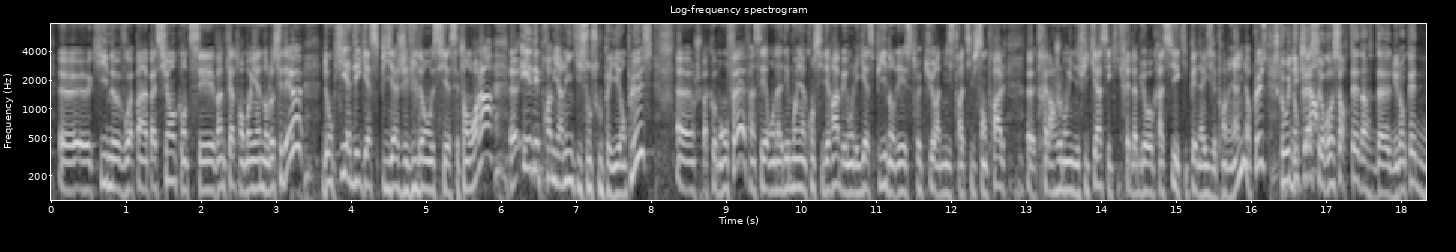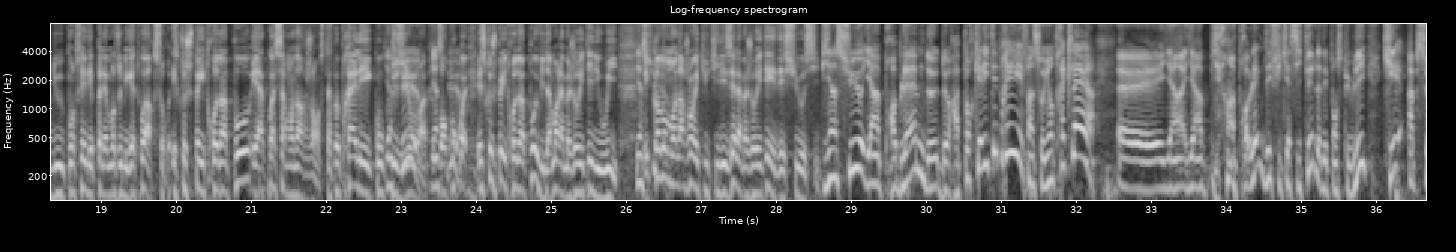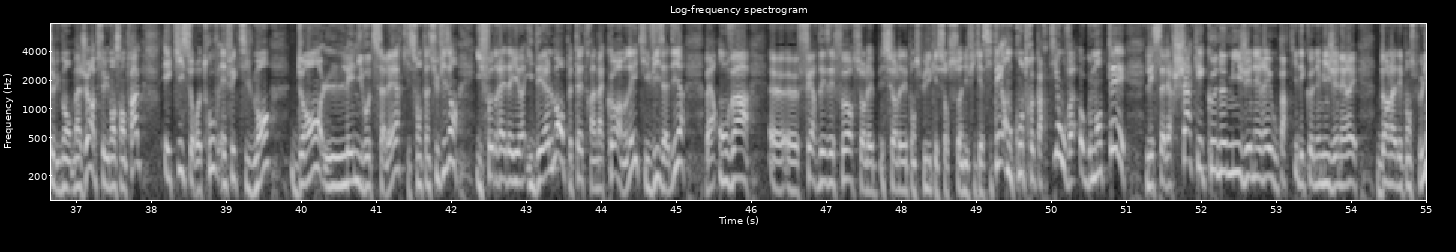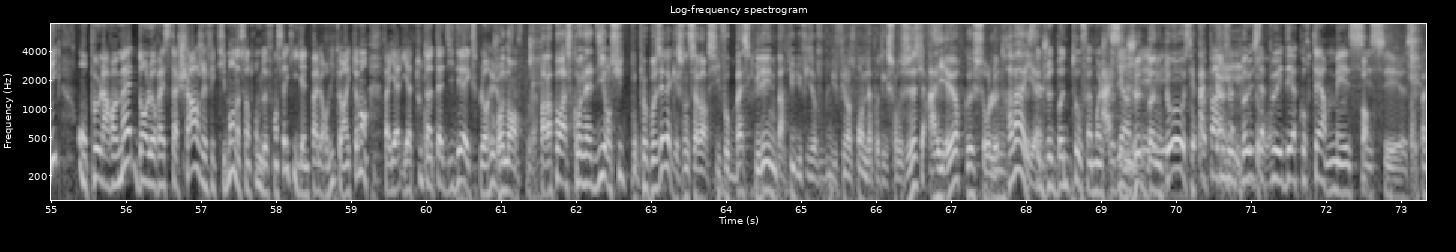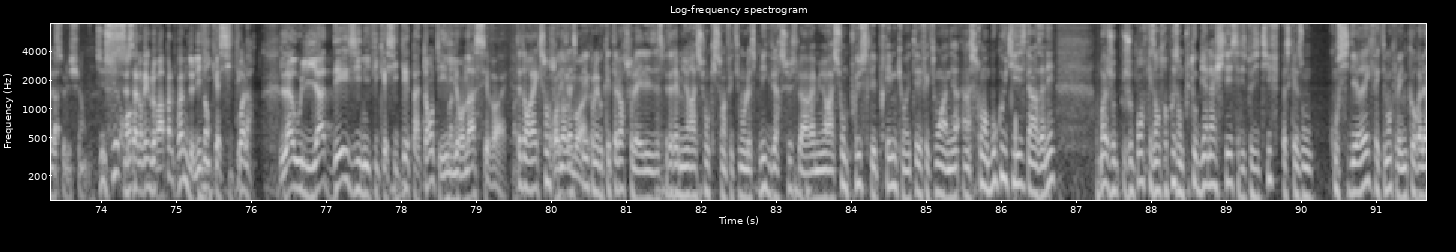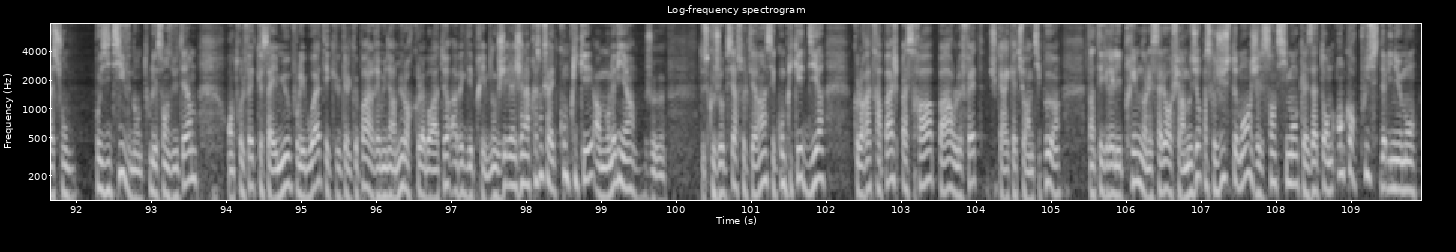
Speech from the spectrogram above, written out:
qui ne voient pas un patient quand c'est 24 en moyenne dans l'OCDE. Donc il y a des gaspillages évidents aussi à cet endroit-là, et des premières lignes qui sont sous-payées en plus. Euh, je sais pas comment on fait. Enfin, c'est, on a des moyens considérables et on les gaspille dans des structures administratives centrales euh, très largement inefficaces et qui créent de la bureaucratie et qui pénalisent les premières lignes en plus. Ce que vous dites là, se ressortait d'une enquête du Conseil des prélèvements obligatoires sur est-ce que je paye trop d'impôts et à quoi sert mon argent? C'est à peu près les conclusions. Bien sûr, pourquoi Est-ce que je paye trop d'impôts? Évidemment, la majorité dit oui. Bien et comment mon argent est utilisé, la majorité est déçue aussi. Bien sûr, il y a un problème de, de rapport qualité-prix. Enfin, soyons très clairs. Euh, il, y y a un problème d'efficacité de la dépense publique qui est absolument majeur majeur, absolument central, et qui se retrouve effectivement dans les niveaux de salaire qui sont insuffisants. Il faudrait d'ailleurs idéalement peut-être un accord à un moment donné qui vise à dire, ben, on va euh, euh, faire des efforts sur, les, sur la dépense publique et sur son efficacité. En contrepartie, on va augmenter les salaires. Chaque économie générée ou partie d'économie générée dans la dépense publique, on peut la remettre dans le reste à charge, effectivement, d'un certain nombre de Français qui gagnent pas leur vie correctement. Enfin, il y, a tout un tas d'idées à explorer. non. Par rapport à ce qu'on a dit, ensuite, on peut poser la question de savoir s'il faut basculer une partie du, financement de la protection sociale ailleurs que sur le mmh. travail. C'est le jeu de bonne taux. Enfin, moi, je ah, c'est le jeu de bonne taux. C'est pas qu'un jeu de bonne taux. Ça peut aider à court terme, mais c'est n'est pas la solution. Ça ne réglera pas le problème de l'efficacité. Voilà. Là où il y a des inefficacités patentes, et il y en a, c'est vrai. Peut-être en réaction sur les aspects qu'on évoquait tout à l'heure, sur les, aspects de rémunération qui sont effectivement le SMIC versus la rémunération, plus les primes qui ont été effectivement un, instrument beaucoup utilisé ces dernières années. Moi, je, je pense que les entreprises ont plutôt bien acheté ces dispositifs parce qu'elles ont considéré qu'effectivement qu'il y avait une corrélation positive dans tous les sens du terme entre le fait que ça aille mieux pour les boîtes et que quelque part elles rémunèrent mieux leurs collaborateurs avec des primes. Donc j'ai l'impression que ça va être compliqué, à mon avis, hein, de ce que j'observe sur le terrain, c'est compliqué de dire que le rattrapage passera par le fait, je caricature un petit peu, hein, d'intégrer les primes dans les salaires au fur et à mesure, parce que justement j'ai le sentiment qu'elles attendent encore plus d'alignement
